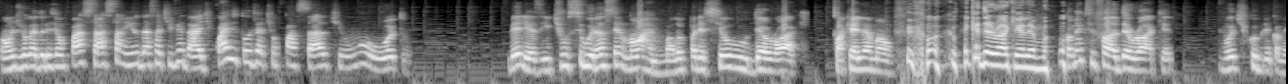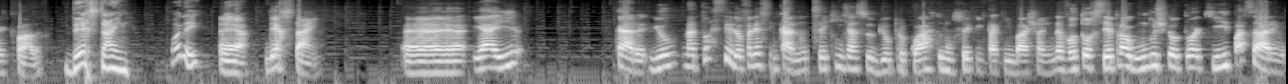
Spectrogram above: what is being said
onde os jogadores iam passar saindo dessa atividade. Quase todos já tinham passado, tinha um ou outro. Beleza, e tinha um segurança enorme, o maluco parecia o The Rock, só que é alemão. como é que é The Rock em alemão? Como é que se fala The Rock? Vou descobrir como é que fala. Der Stein. Olha aí. É, Der Stein. É, e aí, cara, eu na torcida, eu falei assim, cara, não sei quem já subiu pro quarto, não sei quem tá aqui embaixo ainda, vou torcer pra algum dos que eu tô aqui passarem.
